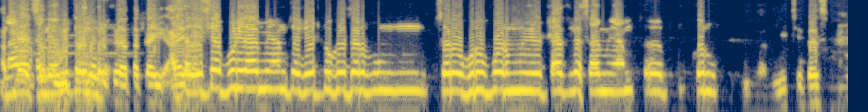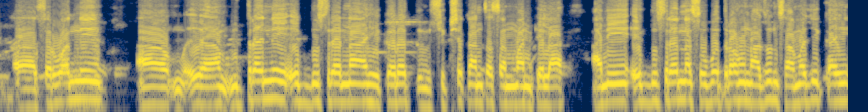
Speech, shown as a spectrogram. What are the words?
नावाखाली आम्ही केलेले आहे. मित्रांतर्फे आता काही आहे आता का? याच्यापुढे आम्ही आमच्या गेट टुगेदर सर्व ग्रुपवर मी टाकल्यास आम्ही आमचं करू. निश्चितच सर्वांनी मित्रांनी एक दुसऱ्यांना हे करत शिक्षकांचा सन्मान केला आणि एक दुसऱ्यांना सोबत राहून अजून सामाजिक काही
